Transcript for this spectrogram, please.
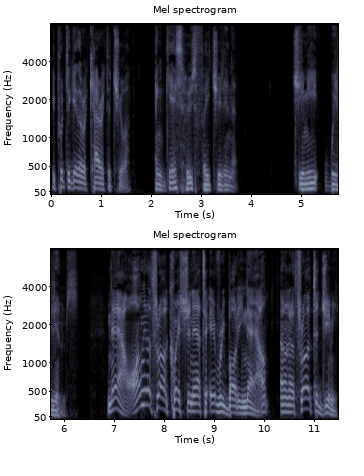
he put together a caricature. And guess who's featured in it? Jimmy Williams. Now, I'm going to throw a question out to everybody now, and I'm going to throw it to Jimmy.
